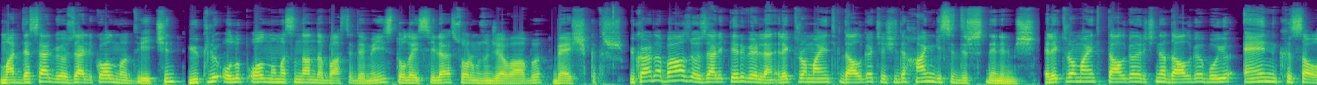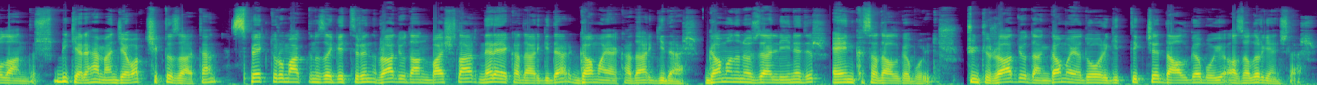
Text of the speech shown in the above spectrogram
Maddesel bir özellik olmadığı için yüklü olup olmamasından da bahsedemeyiz. Dolayısıyla sorumuzun cevabı B şıkkıdır. Yukarıda bazı özellikleri verilen elektromanyetik dalga çeşidi hangisidir denilmiş. Elektromanyetik dalgalar içinde dalga boyu en kısa olandır. Bir kere hemen cevap çıktı zaten. Spektrum aklınıza getirin. Radyodan başlar nereye kadar gider? Gama'ya kadar gider. Gama'nın özelliği nedir? En kısa dalga boyudur. Çünkü radyodan gama'ya doğru gittikçe dalga boyu azalır gençler.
